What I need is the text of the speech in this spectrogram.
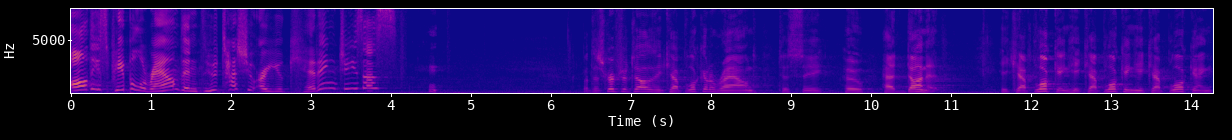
All these people around, and who touched you? Are you kidding, Jesus? But the scripture tells us he kept looking around to see who had done it. He kept looking, he kept looking, he kept looking.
